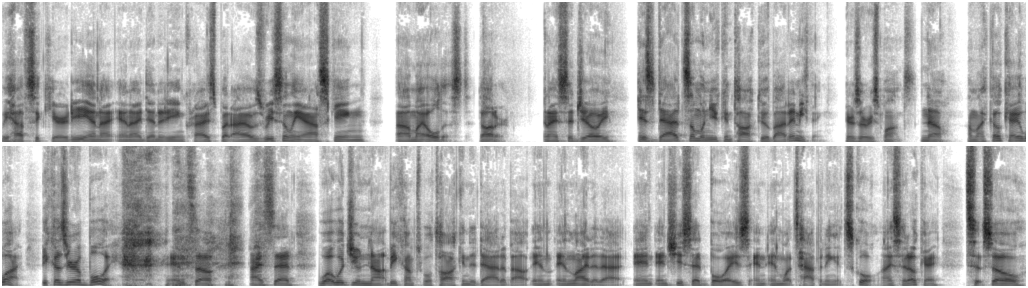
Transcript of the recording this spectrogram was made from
We have security and, and identity in Christ. But I was recently asking uh, my oldest daughter, and I said, Joey, is dad someone you can talk to about anything? Here's her response No. I'm like, okay, why? Because you're a boy. and so I said, what would you not be comfortable talking to dad about in, in light of that? And, and she said, boys and, and what's happening at school. I said, okay. So, so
